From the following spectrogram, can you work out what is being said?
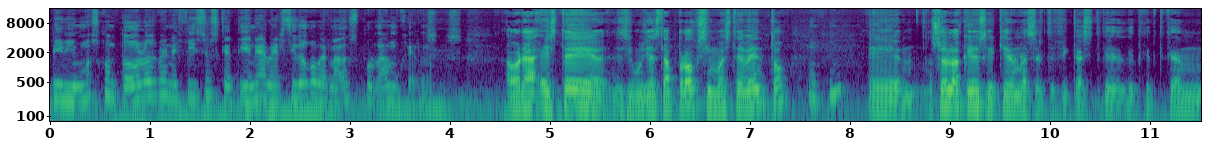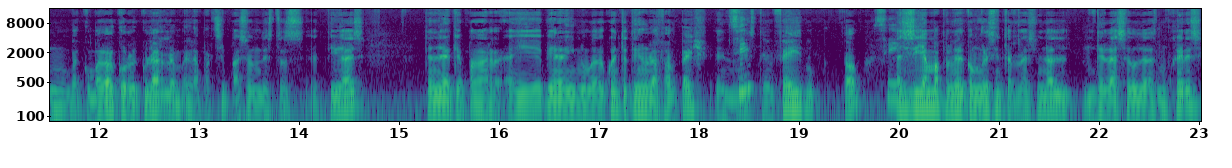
vivimos con todos los beneficios que tiene haber sido gobernados por una mujer. Ahora, este, decimos, ya está próximo este evento. Eh, solo aquellos que quieran una certificación, que, quieran con valor curricular en la participación de estas actividades, tendría que pagar, eh, viene ahí número de cuenta, tiene una fanpage en, este, en Facebook, ¿no? Así se llama Primer Congreso Internacional de la Salud de las Mujeres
